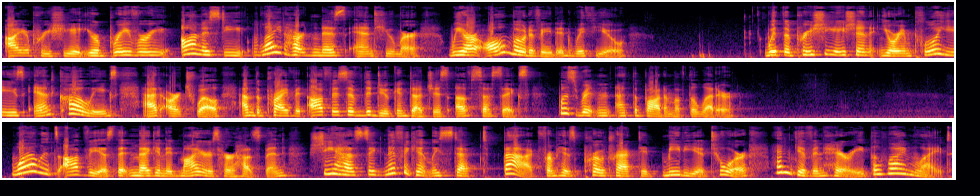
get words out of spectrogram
I appreciate your bravery, honesty, lightheartedness, and humor. We are all motivated with you. With appreciation, your employees and colleagues at Archewell and the private office of the Duke and Duchess of Sussex was written at the bottom of the letter. While it's obvious that Meghan admires her husband, she has significantly stepped back from his protracted media tour and given Harry the limelight.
